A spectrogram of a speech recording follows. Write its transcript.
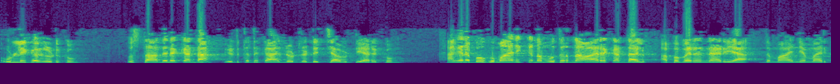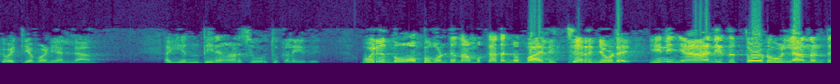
ഉള്ളിക്കങ്ങ് എടുക്കും. ഉസ്താദിനെ കണ്ട എടുത്തിട്ട് കാലിലോട്ടിട്ട് ചവിട്ടി അരക്കും. അങ്ങനെ ബഹുമാനിക്കുന്ന മുതിർന്ന ആരെ കണ്ടാലും അപ്പൊ വരന്നെ അറിയാ ഇത് മാന്യന്മാർക്ക് പറ്റിയ പണിയല്ല. എന്തിനാണ് സുഹൃത്തുക്കളെ ഇത്? ഒരു നോമ്പ് കൊണ്ട് നമുക്കതങ്ങ് വലിച്ചെറിഞ്ഞൂടെ? ഇനി ഞാൻ ഇത് തൊടൂല്ല എന്നുണ്ട്.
